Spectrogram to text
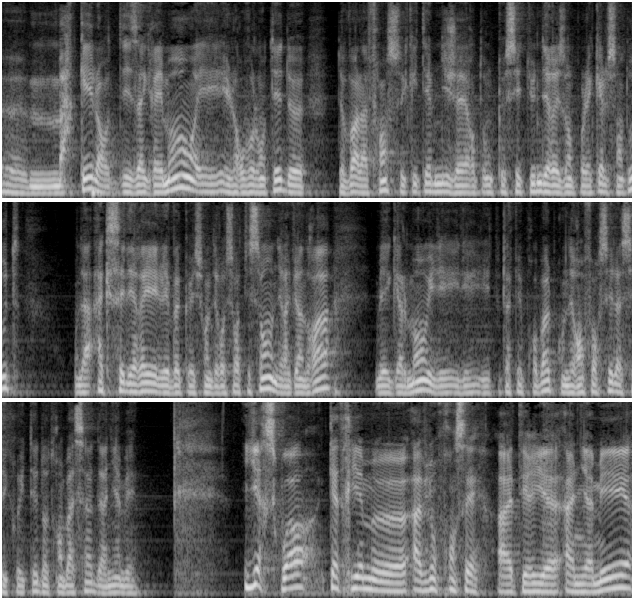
euh, marquer leur désagrément et, leur volonté de, voir la France quitter le Niger. Donc c'est une des raisons pour lesquelles, sans doute, on a accéléré l'évacuation des ressortissants, on y reviendra, mais également il est, il est tout à fait probable qu'on ait renforcé la sécurité de notre ambassade à Niamey. Hier soir, quatrième euh, avion français a atterri à Niamey.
